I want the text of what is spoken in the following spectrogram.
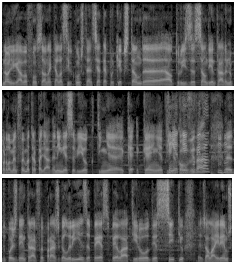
Não ligava função naquela circunstância, até porque a questão da autorização de entrada no Parlamento foi uma atrapalhada. Ninguém sabia o que tinha, que, quem a tinha quem a convidado. Tinha convidado. Uhum. Depois de entrar foi para as galerias, a PSP lá tirou desse sítio, eh, já lá iremos.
